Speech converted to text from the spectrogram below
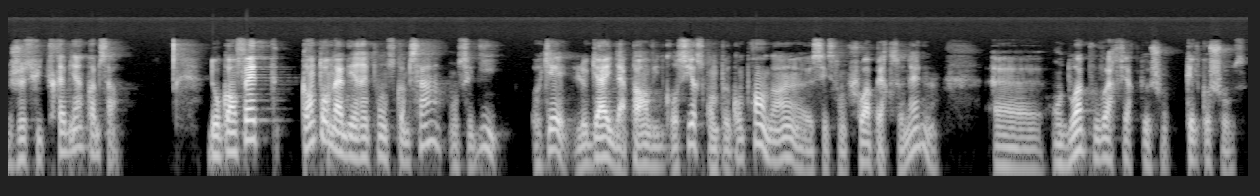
Je suis très bien comme ça. Donc en fait, quand on a des réponses comme ça, on se dit, ok, le gars il n'a pas envie de grossir, ce qu'on peut comprendre, hein, c'est son choix personnel. Euh, on doit pouvoir faire quelque chose.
